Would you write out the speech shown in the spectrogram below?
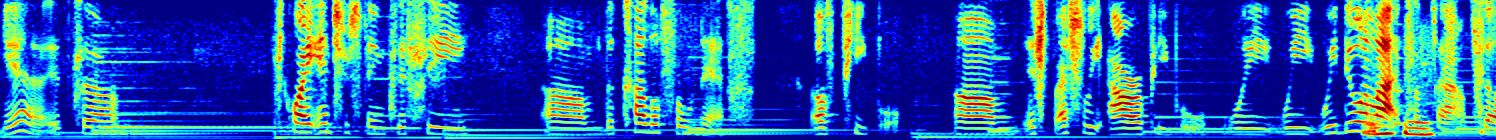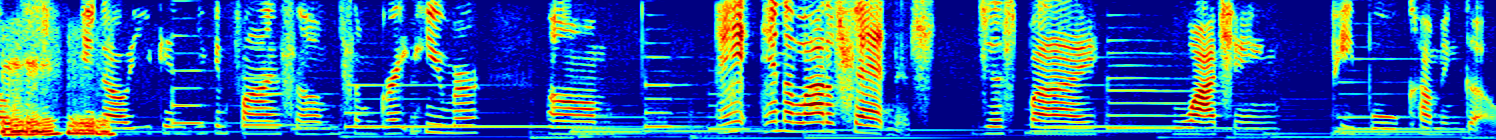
yeah, it's um, it's quite interesting to see um, the colorfulness of people um, especially our people. We, we we do a lot mm-hmm. sometimes, so mm-hmm. you know you can you can find some some great humor, um, and, and a lot of sadness just by watching people come and go.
